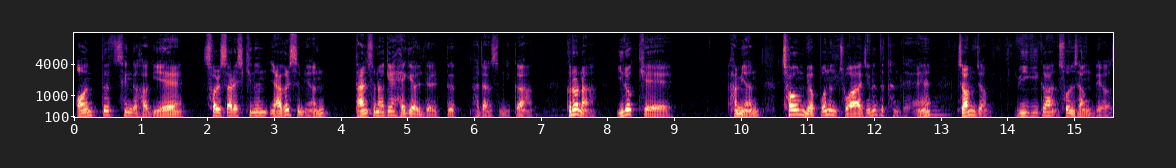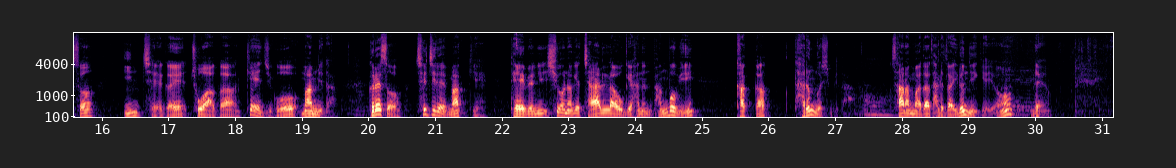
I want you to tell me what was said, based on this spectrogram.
언뜻 생각하기에 설사를 시키는 약을 쓰면 단순하게 해결될 듯 하지 않습니까? 그러나 이렇게 하면 처음 몇 번은 좋아지는 듯한데 점점 위기가 손상되어서 인체의 조화가 깨지고 맙니다. 그래서 체질에 맞게 대변이 시원하게 잘 나오게 하는 방법이 각각 다른 것입니다. 사람마다 다르다 이런 얘기예요. 네.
